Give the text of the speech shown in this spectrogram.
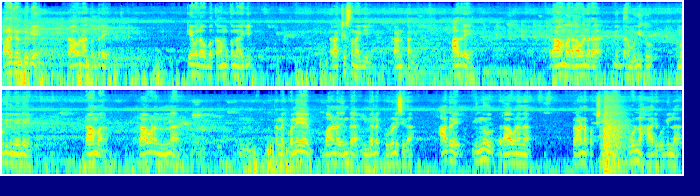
ಬಹಳ ಜನರಿಗೆ ರಾವಣ ಅಂತಂದರೆ ಕೇವಲ ಒಬ್ಬ ಕಾಮುಕನಾಗಿ, ರಾಕ್ಷಸನಾಗಿ ಕಾಣುತ್ತಾನೆ. ಆದರೆ ರಾಮ ರಾವಣರ ಯುದ್ಧ ಮುಗಿತು. ಮುಗಿದ ಮೇಲೆ ರಾಮ ರಾವಣನನ್ನು ತನ್ನ ಕೊನೆಯ ಬಾಣದಿಂದ ನೆಲಕ್ಕೆ ಉರುಳಿಸಿದ. ಆದರೆ ಇನ್ನೂ ರಾವಣನ ಪ್ರಾಣ ಪಕ್ಷಿ ಪೂರ್ಣ ಹಾರಿ ಹೋಗಿಲ್ಲ.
